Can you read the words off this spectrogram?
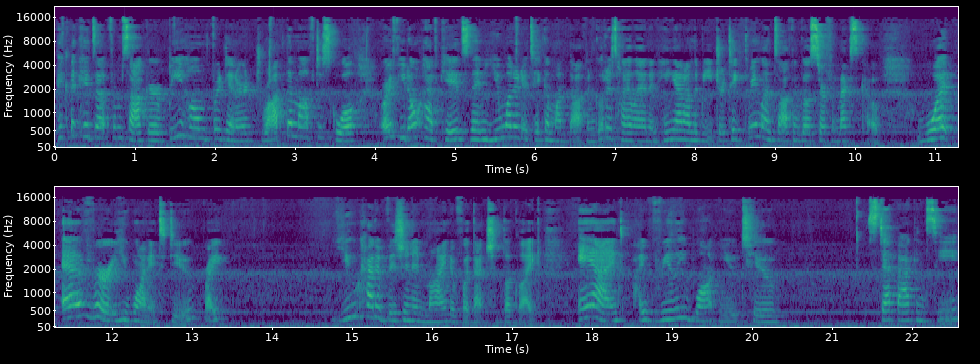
pick the kids up from soccer, be home for dinner, drop them off to school, or if you don't have kids, then you wanted to take a month off and go to Thailand and hang out on the beach, or take three months off and go surf in Mexico. Whatever you wanted to do, right? You had a vision in mind of what that should look like. And I really want you to step back and see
